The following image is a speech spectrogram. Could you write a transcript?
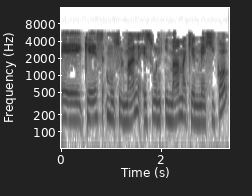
eh, que es musulmán, es un imam aquí en México.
